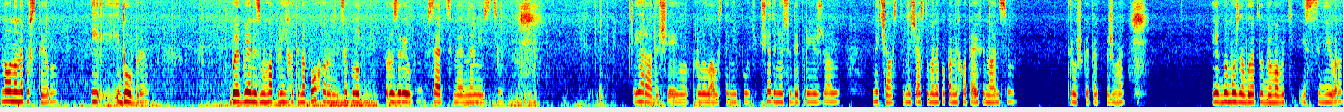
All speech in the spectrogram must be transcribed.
Ну воно не пустило. І, і добре. Бо якби я не змогла приїхати на похорони, це було б розрив серця на, на місці. Я рада, що я його провела в останній путь, що я до нього сюди приїжджаю. Не часто, не часто в мене поки не вистачає фінансів. Трошки так жме. Якби можна було, я б тут би, мабуть, і сиділа.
